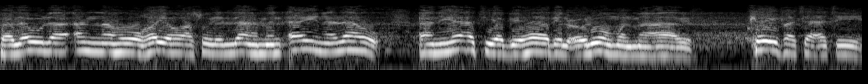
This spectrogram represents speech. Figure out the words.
فلولا أنه غير رسول الله من أين له أن يأتي بهذه العلوم والمعارف. كيف تأتيه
